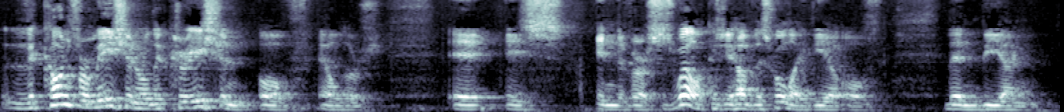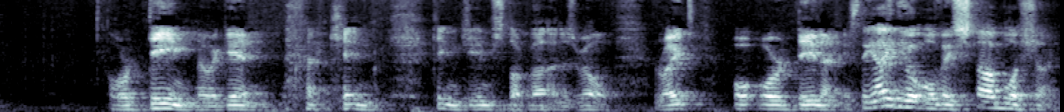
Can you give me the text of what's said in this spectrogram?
the confirmation or the creation of elders uh, is in the verse as well, because you have this whole idea of them being ordained. Now, again, again, King James stuck that in as well, right? O- ordaining. It's the idea of establishing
